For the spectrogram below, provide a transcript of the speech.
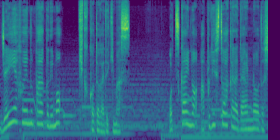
JFN パークでも聞くことができます。お使いのアプリストアからダウンロードし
